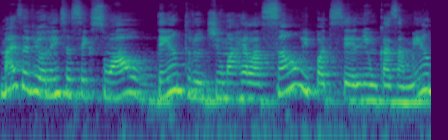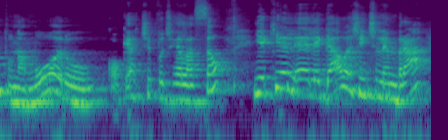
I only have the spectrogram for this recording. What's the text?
mas a violência sexual dentro de uma relação, e pode ser ali um casamento, um namoro, qualquer tipo de relação. E aqui é, é legal a gente lembrar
